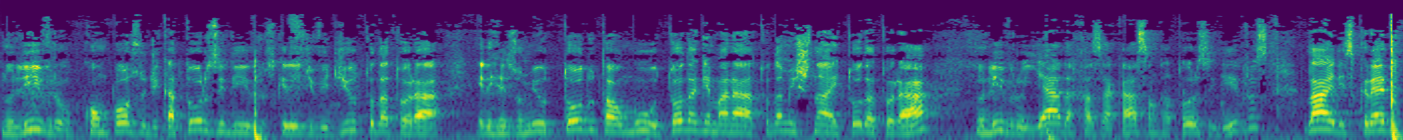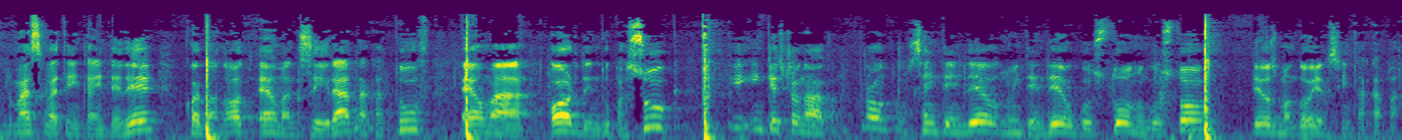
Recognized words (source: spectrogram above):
no livro composto de 14 livros, que ele dividiu toda a Torá, ele resumiu todo o Talmud, toda a Gemara, toda a Mishnah e toda a Torá, no livro Yad HaZaká, são 14 livros. Lá ele escreve, por mais que vai tentar entender, Korbanot é uma Gzeirat HaKatuf, é uma ordem do Pasuk, e inquestionável. Pronto, você entendeu, não entendeu, gostou, não gostou, Deus mandou e assim está acabado.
